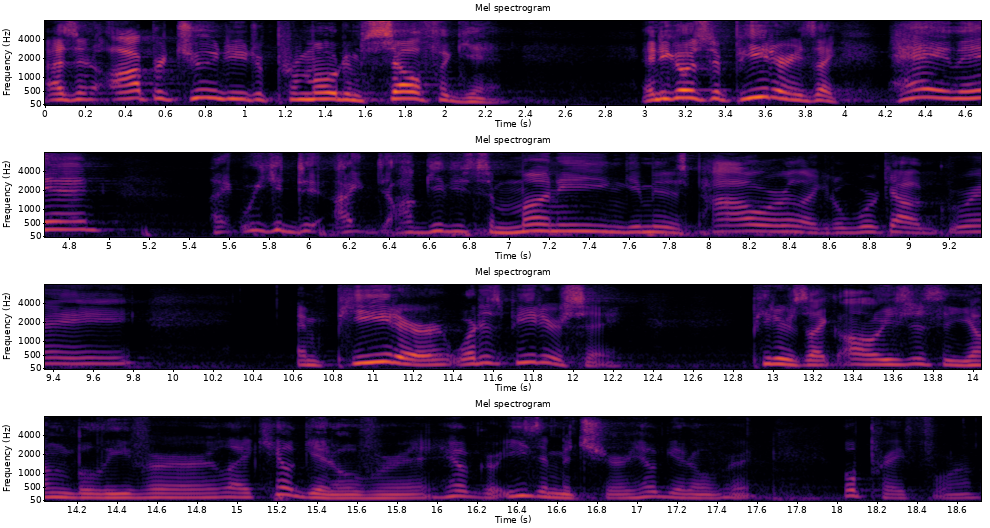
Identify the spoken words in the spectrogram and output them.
as an opportunity to promote himself again. And he goes to Peter and he's like, hey, man, like we could do, I, will give you some money, can give me this power, like it'll work out great. And Peter, what does Peter say? Peter's like, oh, he's just a young believer. Like he'll get over it. He'll grow. He's immature. He'll get over it. We'll pray for him.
